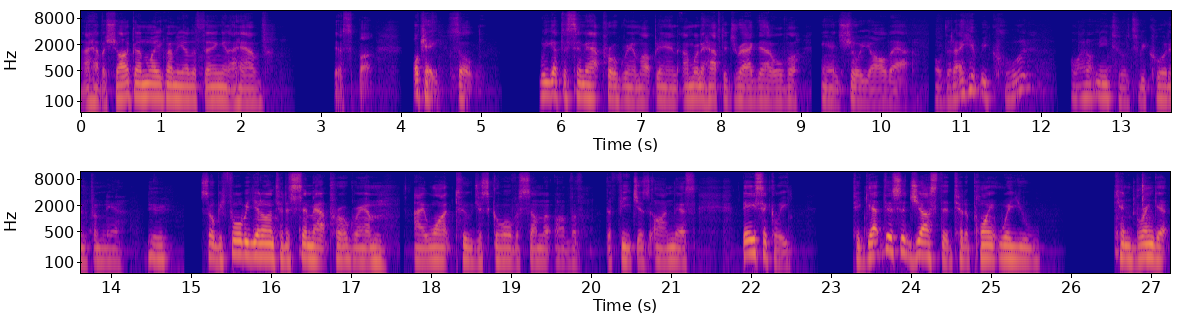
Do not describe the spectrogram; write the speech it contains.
I have a shotgun mic on the other thing, and I have this. But okay, so we got the SimApp program up, and I'm going to have to drag that over and show you all that. Oh, did I hit record? Oh, I don't need to. It's recording from there. So before we get on to the SimApp program, I want to just go over some of the features on this. Basically, to get this adjusted to the point where you can bring it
